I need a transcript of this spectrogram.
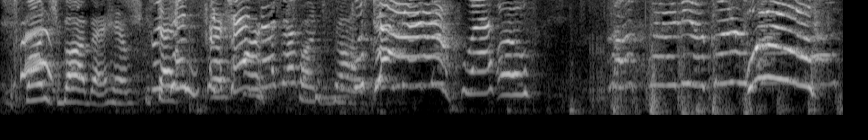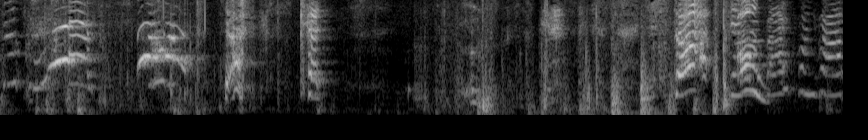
SpongeBob at him. He said Pretend- pretend expert that's a- SpongeBob. Put that on the cliff. Oh. Tom Brady, I'm gonna Woo! on the cliff. Cat- Stop! Oh, Bye, SpongeBob.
